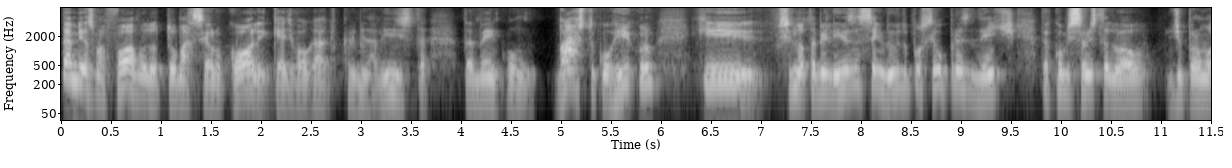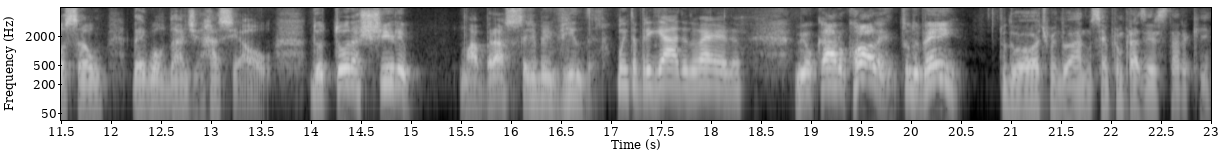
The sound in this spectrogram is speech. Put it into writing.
Da mesma forma, o doutor Marcelo Collin, que é advogado criminalista, também com vasto currículo, que se notabiliza, sem dúvida, por ser o presidente da Comissão Estadual de Promoção da Igualdade Racial. Doutora Chile, um abraço, seja bem-vinda. Muito obrigada, Eduardo. Meu caro Colin, tudo bem? Tudo ótimo, Eduardo. Sempre um prazer estar aqui.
